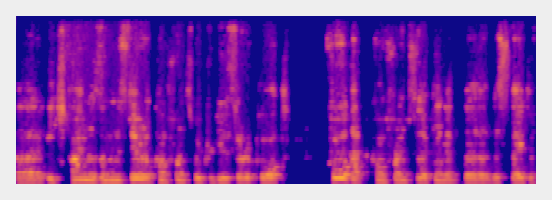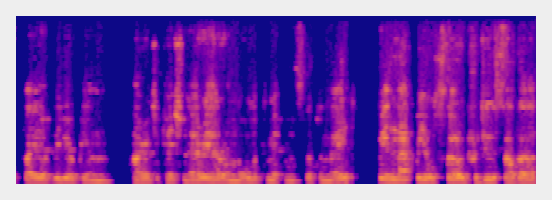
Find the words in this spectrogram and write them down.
uh, each time there's a ministerial conference, we produce a report for that conference looking at the, the state of play of the European higher education area on all the commitments that are made. In that, we also produce other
